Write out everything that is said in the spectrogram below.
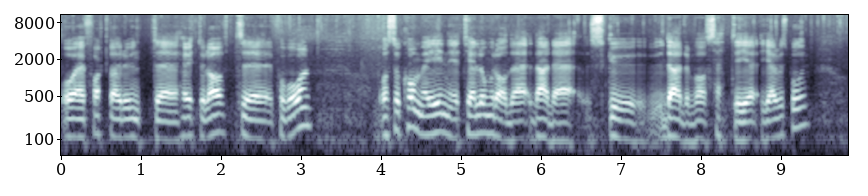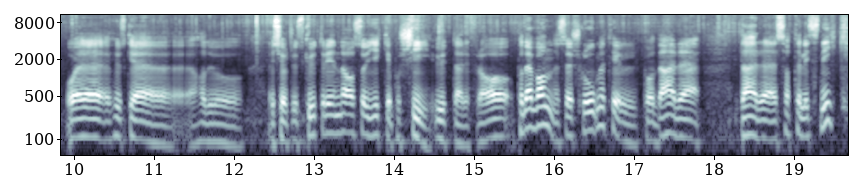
og jeg farta rundt eh, høyt og lavt eh, på våren. Og så kom jeg inn i et fjellområde der det, skulle, der det var sett i jervespor. Og jeg husker jeg hadde jo jeg kjørte scooter inn da, og så gikk jeg på ski ut derifra. Og på det vannet som jeg slo meg til på, der, eh, der satt det litt snik.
